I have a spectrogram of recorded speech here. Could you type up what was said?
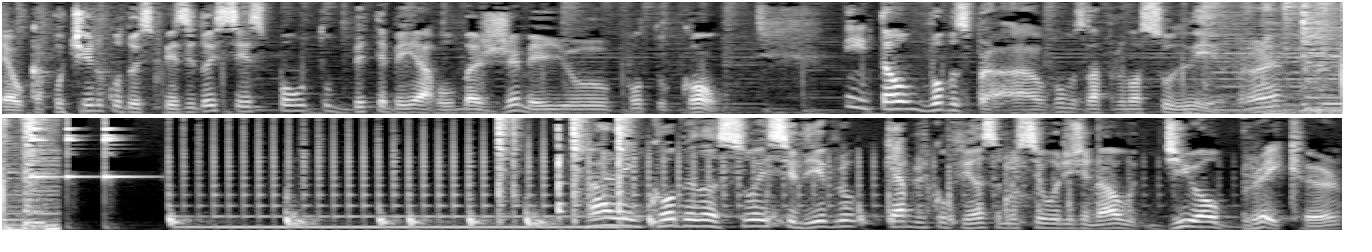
É o caputino com dois p's e dois c's ponto btb, arroba. Então vamos para vamos lá para o nosso livro, né? Harlan Coben lançou esse livro Quebra de Confiança no seu original Deal Breaker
